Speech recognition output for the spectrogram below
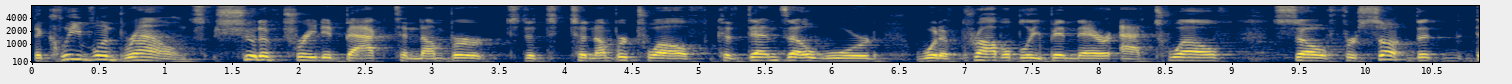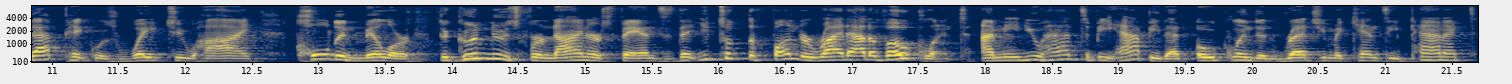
The Cleveland Browns should have traded back to number to, to number 12 because Denzel Ward would have probably been there at 12. So for some the, that pick was way too high. Kolton Miller, the good news for Niners fans is that you took the funder right out of Oakland. I mean, you had to be happy that Oakland and Reggie McKenzie panicked.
